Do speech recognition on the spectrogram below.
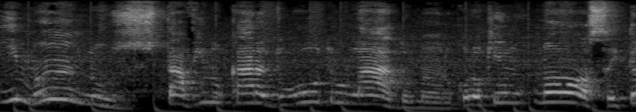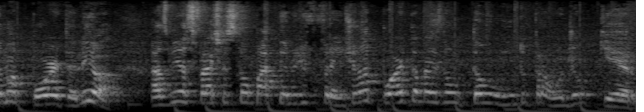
E, e, manos, tá vindo o cara do outro lado, mano. Coloquei um... Nossa, e tem uma porta ali, ó. As minhas flechas estão batendo de frente na porta, mas não estão indo para onde eu quero.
